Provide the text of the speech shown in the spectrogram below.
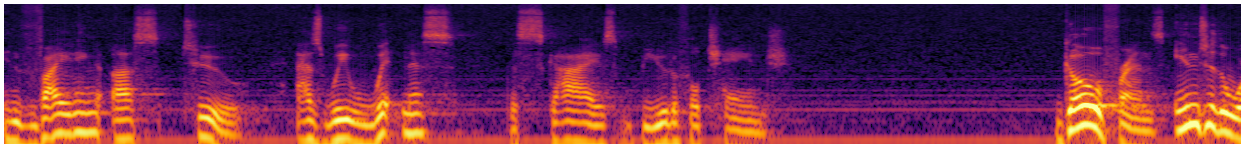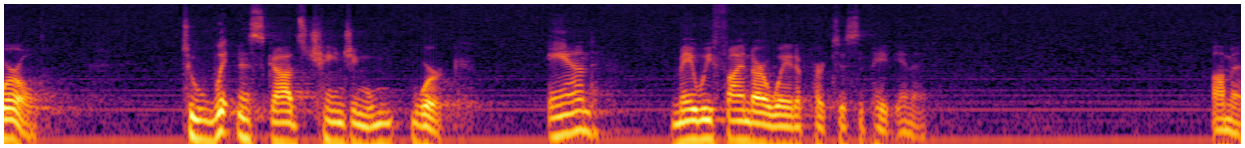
inviting us to as we witness the sky's beautiful change? Go, friends, into the world to witness God's changing work, and may we find our way to participate in it. Amen.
